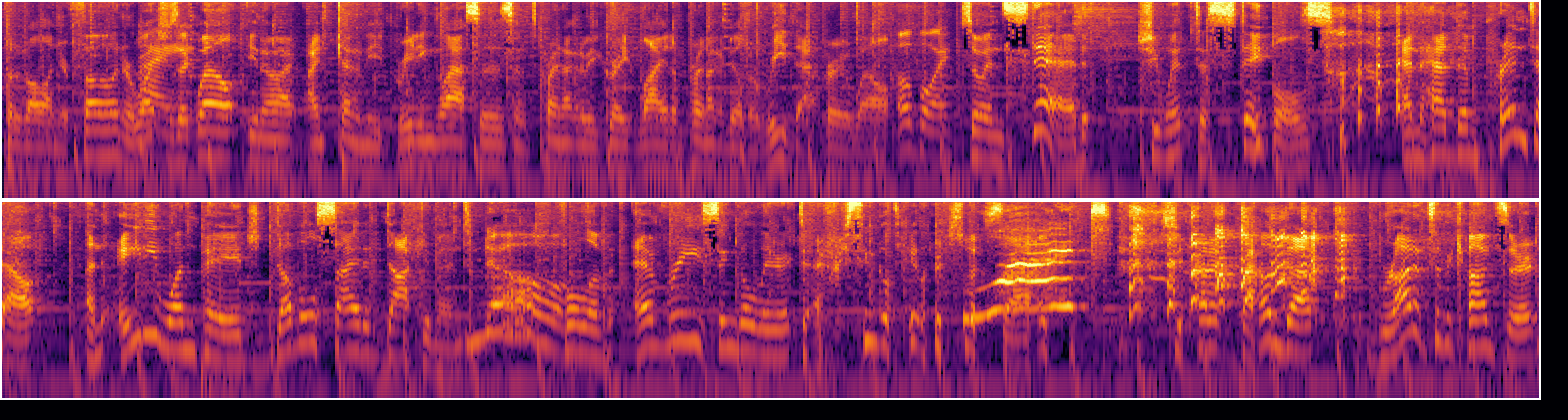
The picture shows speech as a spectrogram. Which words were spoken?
put it all on your phone or what? She's like, well, you know, I, I kind of need reading glasses, and it's probably not gonna be great light. I'm probably not gonna be able to read that very well. Oh, boy. So instead, she went to Staples and had them print out an 81 page double sided document No. full of every single lyric to every single Taylor Swift song. What? She had it bound up, brought it to the concert,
